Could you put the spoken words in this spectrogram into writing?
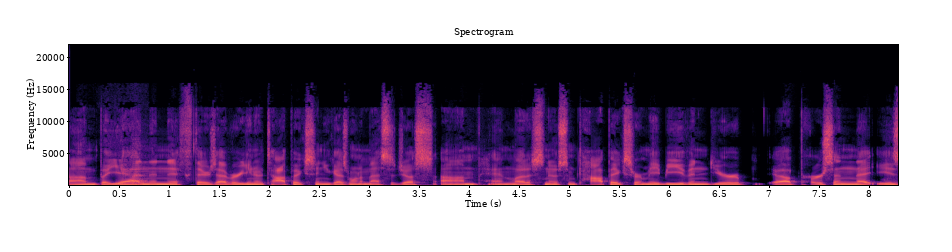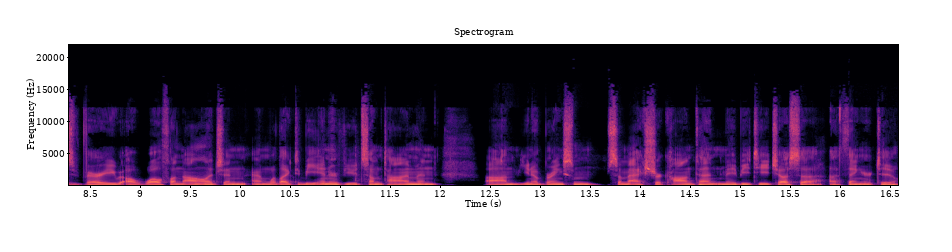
Um, but yeah, and then if there's ever you know topics and you guys want to message us um, and let us know some topics, or maybe even you're a person that is very a wealth of knowledge and and would like to be interviewed sometime, and um, you know bring some some extra content and maybe teach us a, a thing or two.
